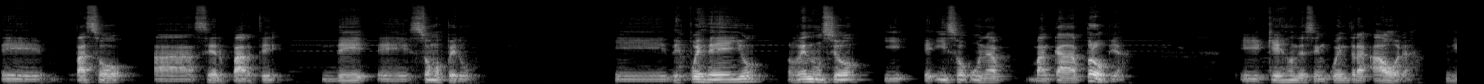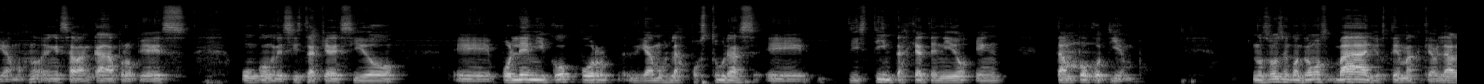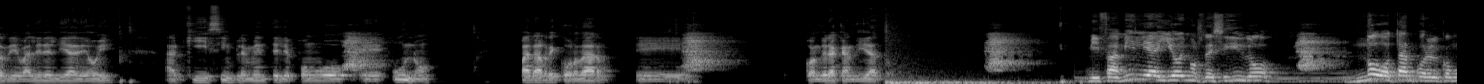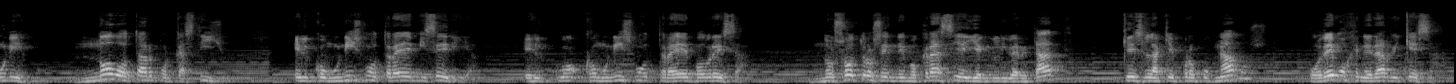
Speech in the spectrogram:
eh, pasó a ser parte de eh, Somos Perú. Y después de ello renunció y e hizo una bancada propia, que es donde se encuentra ahora, digamos, ¿no? En esa bancada propia. Es un congresista que ha sido eh, polémico por, digamos, las posturas eh, distintas que ha tenido en tan poco tiempo. Nosotros encontramos varios temas que hablar de Valer el día de hoy. Aquí simplemente le pongo eh, uno para recordar cuando era candidato. Mi familia y yo hemos decidido no votar por el comunismo, no votar por Castillo. El comunismo trae miseria, el comunismo trae pobreza. Nosotros en democracia y en libertad, que es la que propugnamos, podemos generar riqueza,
